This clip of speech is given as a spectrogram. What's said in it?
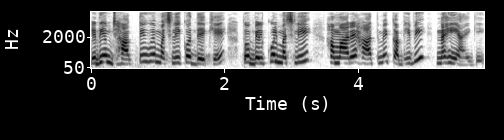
यदि हम झांकते हुए मछली को देखें तो बिल्कुल मछली हमारे हाथ में कभी भी नहीं आएगी।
